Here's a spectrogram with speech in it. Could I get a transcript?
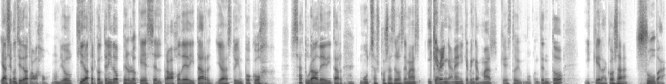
ya se considera trabajo. Yo quiero hacer contenido, pero lo que es el trabajo de editar, ya estoy un poco saturado de editar muchas cosas de los demás y que vengan, ¿eh? y que vengan más, que estoy muy contento y que la cosa suba.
